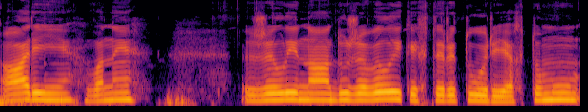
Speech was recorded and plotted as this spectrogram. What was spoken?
арії, вони жили на дуже великих територіях. Тому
